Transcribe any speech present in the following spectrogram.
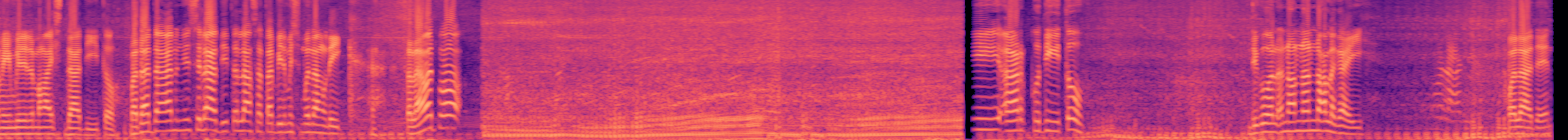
Namimili ng mga isda dito. Madadaanan niyo sila dito lang sa tabi mismo ng lake. Salamat po. ER ko dito. Hindi ko alam ano, ano nakalagay. Wala din. Wala din.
